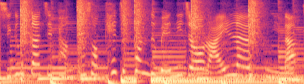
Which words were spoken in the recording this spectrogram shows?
지금까지 방구석 헤지펀드 매니저 라일라였습니다.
